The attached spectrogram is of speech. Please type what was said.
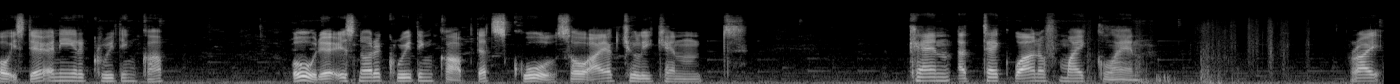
Oh is there any recruiting cub? Oh there is no recruiting cub. That's cool. So i actually can can attack one of my clan. Right?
